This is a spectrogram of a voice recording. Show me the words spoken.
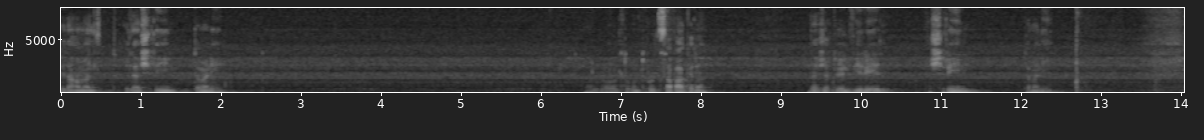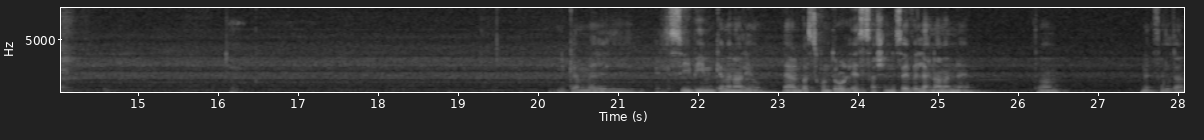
كده عملت العشرين تمانين. قلت control سبعة كده. ده شكل ال V-rail عشرين تمانين. نكمل ال C-beam كمان عليهم. نعمل بس control S عشان ن save اللي إحنا عملناه. تمام؟ نقفل ده.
